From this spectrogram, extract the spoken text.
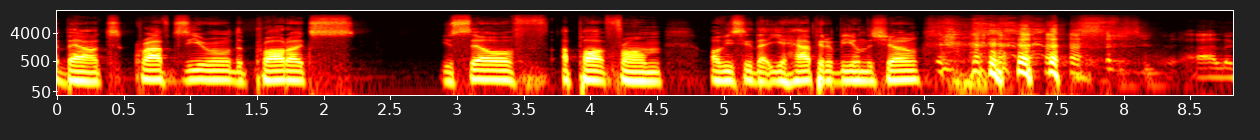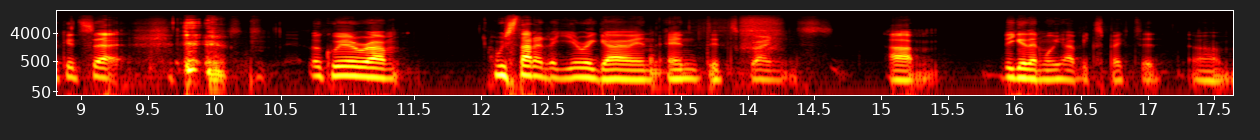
about Craft Zero, the products yourself, apart from obviously that you're happy to be on the show. uh, look, it's uh, look, we're um, we started a year ago and and it's grown um, bigger than we have expected. Um,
